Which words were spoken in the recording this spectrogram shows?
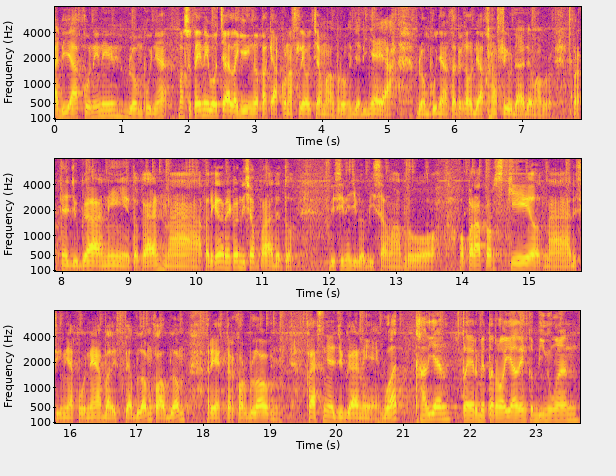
hadiah akun ini belum punya. Maksudnya ini bocah lagi nggak pakai akun asli Ocha mah bro. Jadinya ya belum punya. Tapi kalau di akun asli udah ada mah bro. Perknya juga nih itu kan. Nah, tadi kan rekon di shop ada tuh di sini juga bisa mah bro. Operator skill. Nah di sini akunnya balista belum kalau belum reactor core belum. Kelasnya juga nih. Buat kalian player battle royale yang kebingungan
